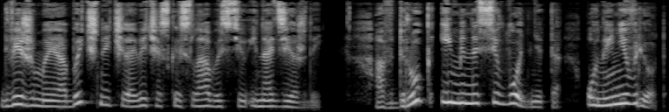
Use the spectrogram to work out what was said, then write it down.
движимые обычной человеческой слабостью и надеждой. А вдруг именно сегодня-то он и не врет?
